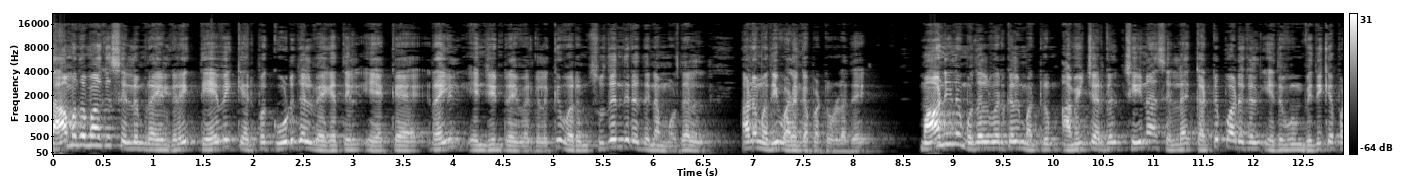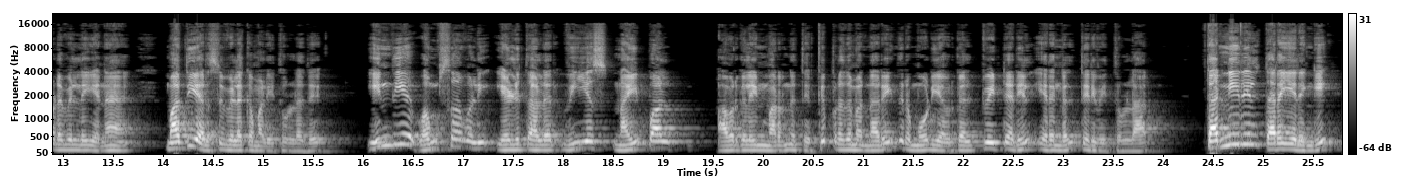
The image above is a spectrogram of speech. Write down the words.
தாமதமாக செல்லும் ரயில்களை தேவைக்கேற்ப கூடுதல் வேகத்தில் இயக்க ரயில் என்ஜின் டிரைவர்களுக்கு வரும் சுதந்திர தினம் முதல் அனுமதி வழங்கப்பட்டுள்ளது. மாநில முதல்வர்கள் மற்றும் அமைச்சர்கள் சீனா செல்ல கட்டுப்பாடுகள் எதுவும் விதிக்கப்படவில்லை என மத்திய அரசு விளக்கம் அளித்துள்ளது. இந்திய வம்சாவளி எழுத்தாளர் வி. எஸ். நைபால் அவர்களின் மரணத்திற்கு பிரதமர் நரேந்திர மோடி அவர்கள் ட்விட்டரில் இரங்கல் தெரிவித்துள்ளார். தண்ணீரில் தரையிறங்கி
